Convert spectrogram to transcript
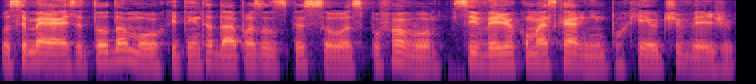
Você merece todo o amor que tenta dar para as outras pessoas. Por favor, se veja com mais carinho, porque eu te vejo.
